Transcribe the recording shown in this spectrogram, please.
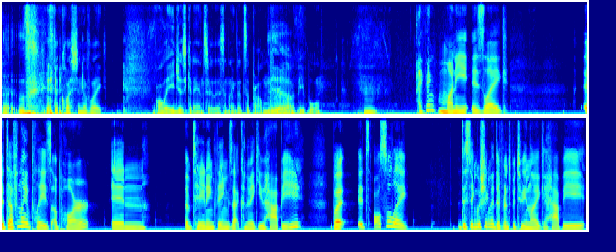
That that's the question of like all ages could answer this and like that's a problem for a lot of people hmm I think money is like it definitely plays a part in obtaining things that can make you happy, but it's also like distinguishing the difference between like happy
